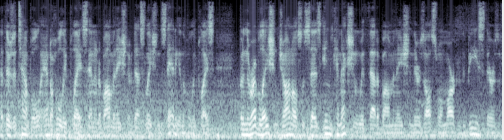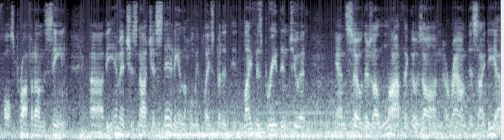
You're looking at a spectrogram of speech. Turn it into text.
that there's a temple and a holy place and an abomination of desolation standing in the holy place. But in the Revelation, John also says, in connection with that abomination, there's also a mark of the beast, there is a false prophet on the scene, uh, the image is not just standing in the holy place, but it, it, life is breathed into it. And so there's a lot that goes on around this idea.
